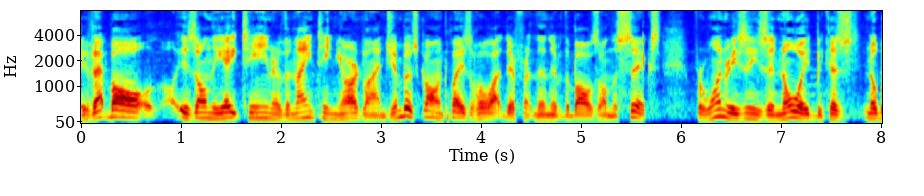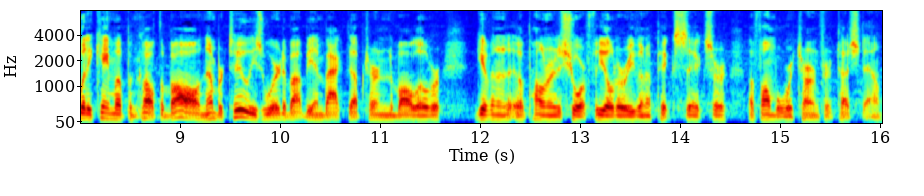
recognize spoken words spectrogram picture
If that ball is on the 18 or the 19 yard line, Jimbo's calling plays a whole lot different than if the ball's on the six. For one reason, he's annoyed because nobody came up and caught the ball. Number two, he's worried about being backed up, turning the ball over, giving an opponent a short field or even a pick six or a fumble return for a touchdown.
